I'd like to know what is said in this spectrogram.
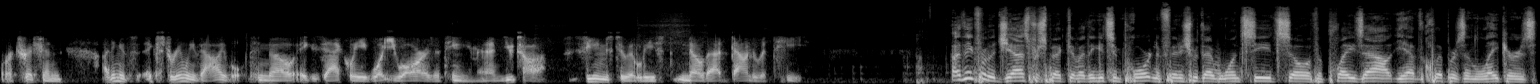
or attrition, I think it's extremely valuable to know exactly what you are as a team. And Utah seems to at least know that down to a T. I think from the Jazz perspective, I think it's important to finish with that one seed. So if it plays out, you have the Clippers and Lakers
